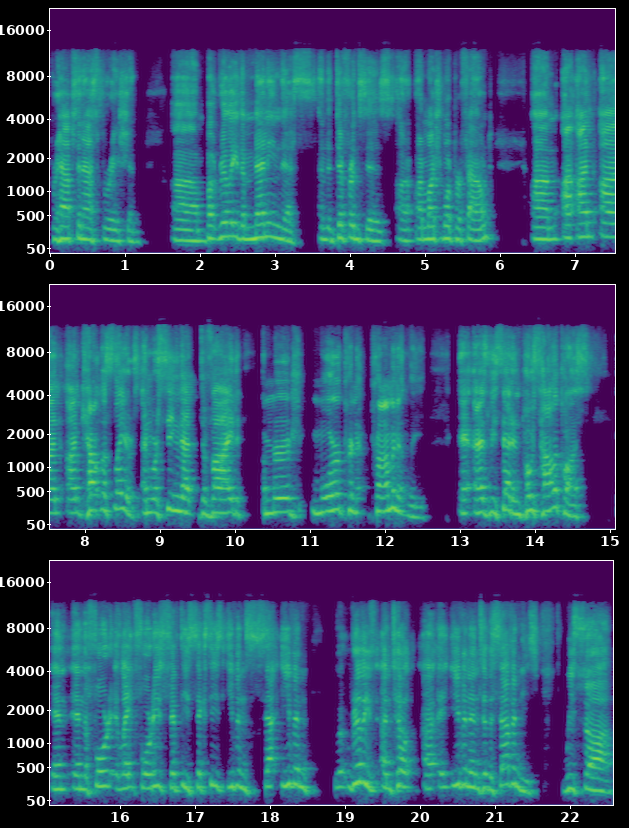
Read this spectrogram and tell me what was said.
perhaps an aspiration. Um, but really the manyness and the differences are, are much more profound um, on, on, on countless layers. And we're seeing that divide emerge more prominently, as we said, in post-Holocaust, in, in the 40, late 40s, 50s, 60s, even, set, even really until uh, even into the 70s, we saw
